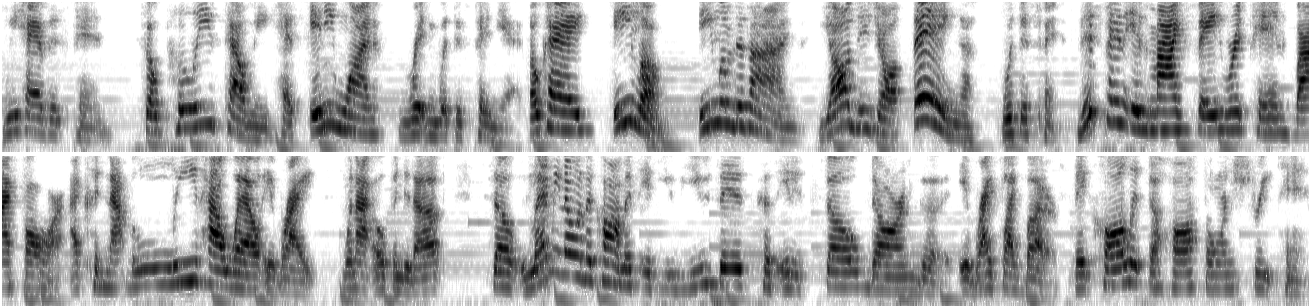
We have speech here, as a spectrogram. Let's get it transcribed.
we have this pen. So please tell me, has anyone written with this pen yet? Okay, Elum, Elum Designs, y'all did y'all thing with this pen. This pen is my favorite pen by far. I could not believe how well it writes when I opened it up. So let me know in the comments if you've used this because it is so darn good. It writes like butter. They call it the Hawthorne Street Pen.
